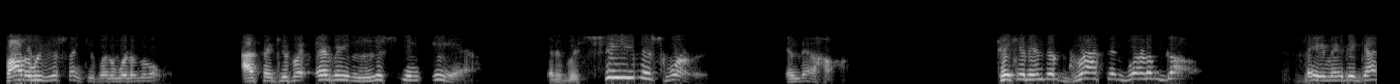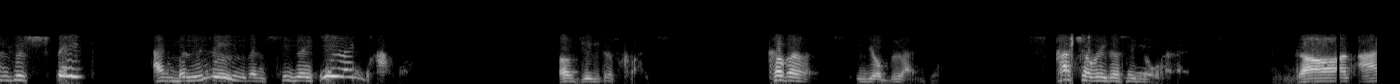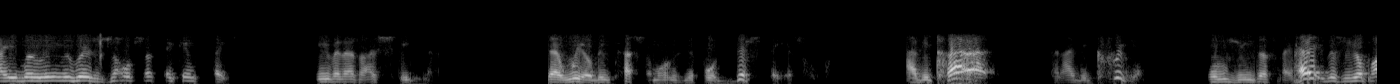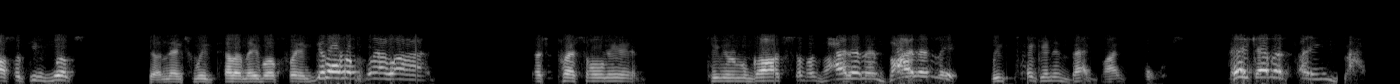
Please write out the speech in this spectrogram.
Father, we just thank you for the word of the Lord. I thank you for every listening ear that have received this word in their heart. Take it in the grafted word of God. They may begin to speak and believe and see the healing power of Jesus Christ. Cover in your blood. Saturate us in your word. God, I believe results are taking place even as I speak now. There will be testimonies before this day is over. I declare it and I decree it in Jesus' name. Hey, this is your Apostle Keith Brooks. Till next week, tell a neighbor, a friend, get on the prayer line. Let's press on in. Kingdom of God suffer violently and violently. We've taken it back by force. Take everything back.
